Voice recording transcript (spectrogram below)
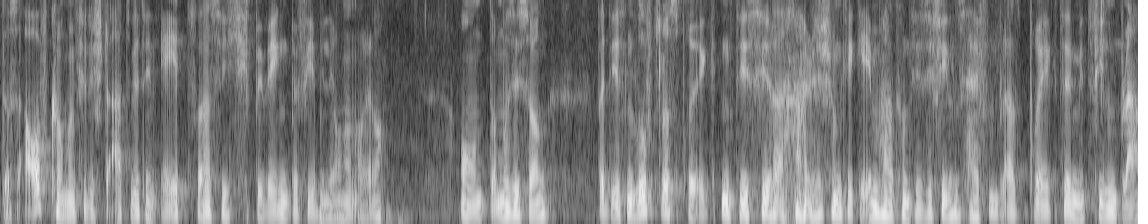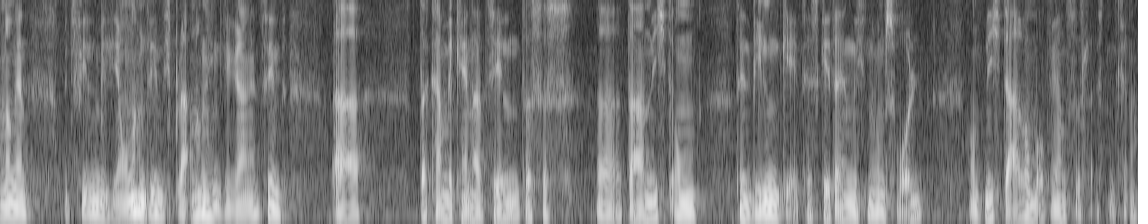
das Aufkommen für die Stadt wird in etwa sich bewegen bei 4 Millionen Euro. Und da muss ich sagen, bei diesen Luftschlossprojekten, die es ja alle schon gegeben hat und diese vielen Seifenblasprojekte mit vielen Planungen, mit vielen Millionen, die in die Planungen gegangen sind, äh, da kann mir keiner erzählen, dass es äh, da nicht um den Willen geht. Es geht eigentlich nur ums Wollen und nicht darum, ob wir uns das leisten können.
